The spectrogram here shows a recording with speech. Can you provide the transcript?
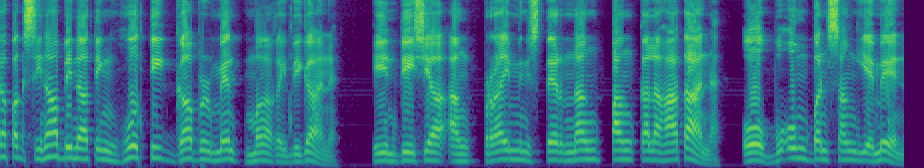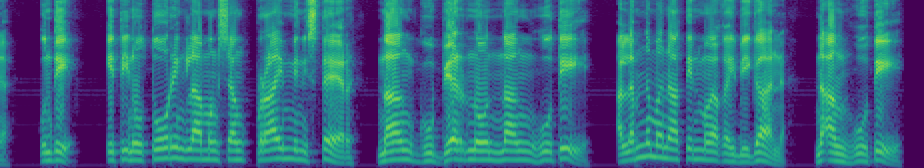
Kapag sinabi nating Houthi government mga kaibigan, hindi siya ang Prime Minister ng pangkalahatan o buong bansang Yemen, kundi itinuturing lamang siyang Prime Minister ng gobyerno ng Houthi. Alam naman natin mga kaibigan na ang Houthi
